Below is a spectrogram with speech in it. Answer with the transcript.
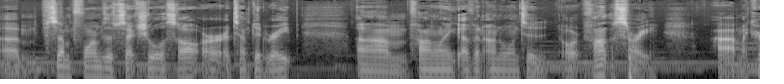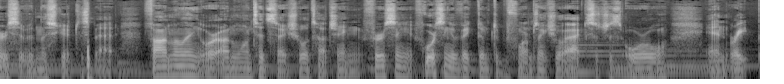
Um, some forms of sexual assault or attempted rape, um, fondling of an unwanted or sorry, uh, my cursive in the script is bad. Fondling or unwanted sexual touching, forcing, forcing a victim to perform sexual acts such as oral and rape.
